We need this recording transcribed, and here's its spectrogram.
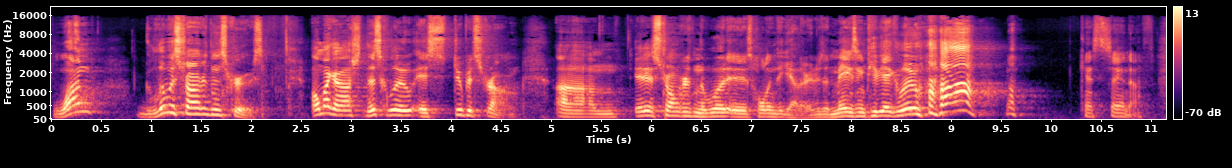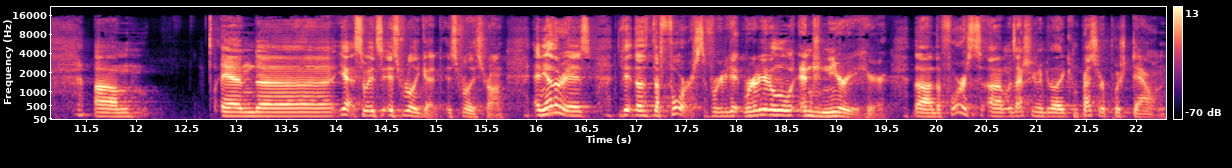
One, glue is stronger than screws. Oh my gosh, this glue is stupid strong. Um, it is stronger than the wood it is holding together. It is amazing PVA glue. Ha ha! Can't say enough. Um, and uh, yeah, so it's it's really good. It's really strong. And the other is the, the, the force. If we're gonna get we're gonna get a little engineering here. Uh, the force um, was actually gonna be like compressor pushed down,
